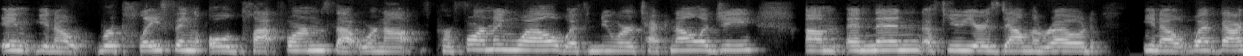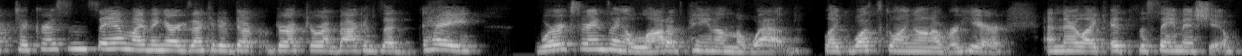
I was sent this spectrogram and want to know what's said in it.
in, you know, replacing old platforms that were not performing well with newer technology. Um, and then a few years down the road, you know, went back to Chris and Sam. I think our executive director went back and said, Hey, we're experiencing a lot of pain on the web. Like, what's going on over here? And they're like, it's the same issue.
